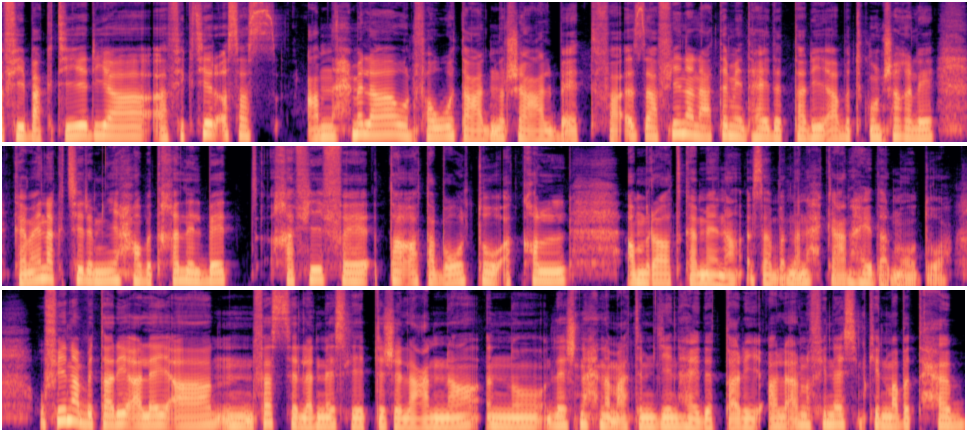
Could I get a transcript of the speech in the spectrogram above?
في بكتيريا في كتير قصص عم نحملها ونفوتها عم نرجع على البيت. فإذا فينا نعتمد هيدي الطريقة بتكون شغلة كمان كتير منيحة وبتخلي البيت خفيفة الطاقة تبعولته وأقل أمراض كمان إذا بدنا نحكي عن هيدا الموضوع. وفينا بطريقة لايقة نفسر للناس اللي بتجي لعنا إنه ليش نحن معتمدين هيدي الطريقة؟ لأنه في ناس يمكن ما بتحب.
